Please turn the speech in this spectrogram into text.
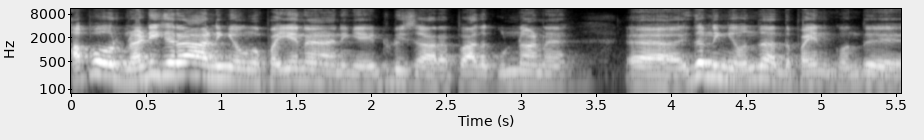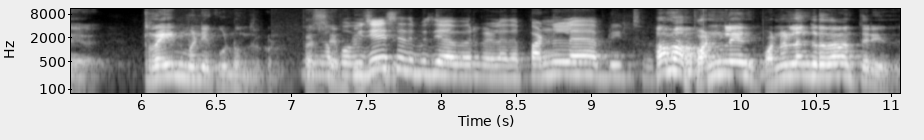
அப்போ ஒரு நடிகராக நீங்கள் உங்கள் பையனை நீங்கள் இன்ட்ரடியூஸ் ஆகிறப்ப அதுக்கு உண்டான இதை நீங்கள் வந்து அந்த பையனுக்கு வந்து ட்ரெயின் பண்ணி கொண்டு வந்திருக்கணும். விஜய் சேதுபதி அவர்கள் அதை பண்ணல அப்படின்னு சொல்லி ஆமாம் பண்ணல பண்ணலைங்கிறதான் தெரியுது.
